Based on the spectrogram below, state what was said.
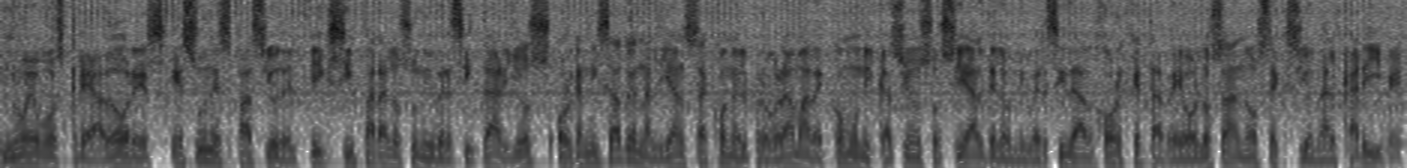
Nuevos Creadores es un espacio del Fixi para los universitarios organizado en alianza con el programa de comunicación social de la Universidad Jorge Tadeo Lozano, seccional Caribe.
